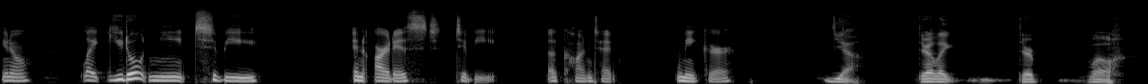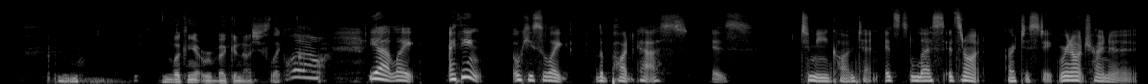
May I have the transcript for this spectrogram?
You know, like you don't need to be an artist to be a content maker. Yeah, they're like they're well. looking at Rebecca now, she's like, "Wow." Yeah, like I think okay, so like the podcast is to me content. It's less it's not artistic. We're not trying to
